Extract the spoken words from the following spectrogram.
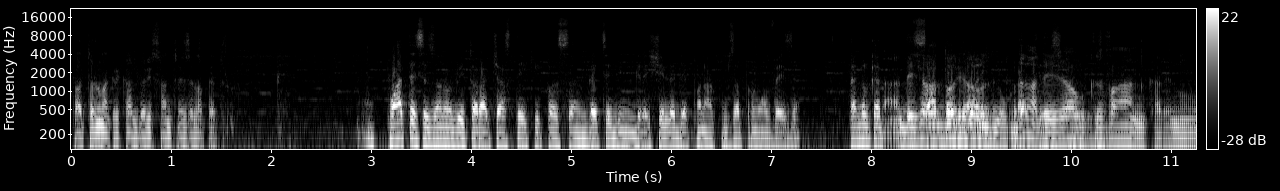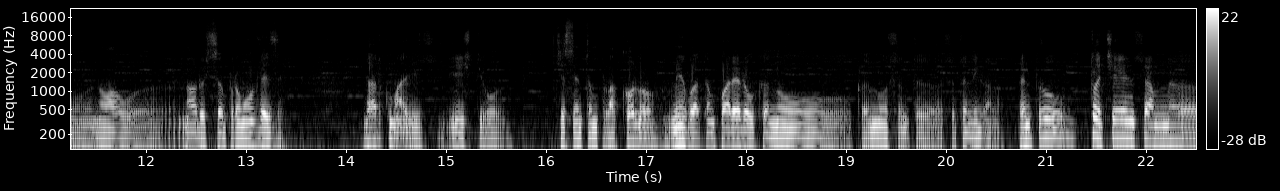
Toată lumea cred că ar dori să antreze la petrol. Poate sezonul viitor această echipă să învețe din greșelile de până acum să promoveze? Pentru că Da, deja s-a au, tot doi, dorit au, lucrul da, acesta. deja au câțiva ani care nu, nu, au, nu au reușit să promoveze. Dar, cum a zis, ei știu ce se întâmplă acolo. Mie cu atât îmi pare rău că nu, că nu sunt, sunt în Liga 1. Pentru tot ce înseamnă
